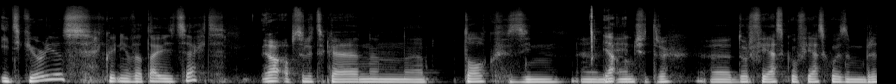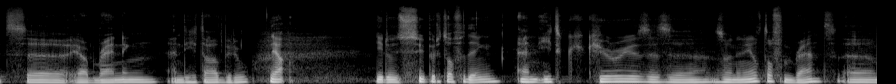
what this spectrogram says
Eat Curious, ik weet niet of dat, dat je iets zegt. ja, absoluut. Ik heb een eh, talk gezien, een Ja. eindje terug, eh, door Fiasco. Fiasco is een Brits eh, ja, branding- en digitaal bureau. Ja. Die doen super toffe dingen. En Eat Curious is eh, zo'n heel toffe brand. Ehm,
